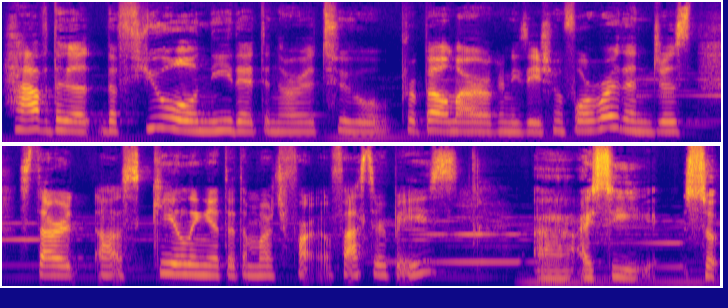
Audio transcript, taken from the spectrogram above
have the, the fuel needed in order to propel my organization forward and just start uh, scaling it at a much far, faster pace. Uh, I see. So,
